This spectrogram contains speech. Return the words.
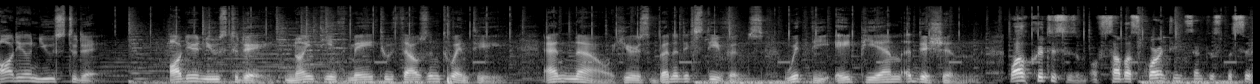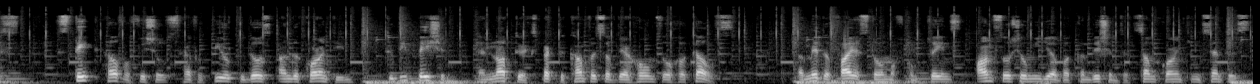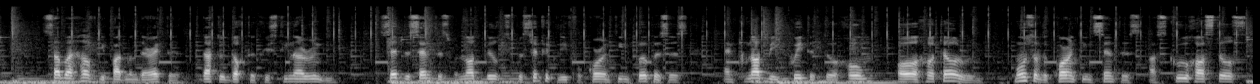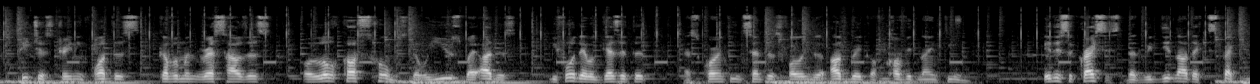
Audio News Today. Audio News Today, 19th May 2020. And now, here's Benedict Stevens with the 8 p.m. edition. While criticism of Sabah's quarantine centers persists, state health officials have appealed to those under quarantine to be patient and not to expect the comforts of their homes or hotels. Amid a firestorm of complaints on social media about conditions at some quarantine centers, Sabah Health Department Director Dr. Dr. Christina Rundi said the centers were not built specifically for quarantine purposes and could not be equated to a home or a hotel room. Most of the quarantine centers are school hostels, teachers' training quarters, government rest houses, or low cost homes that were used by others before they were gazetted as quarantine centers following the outbreak of COVID 19. It is a crisis that we did not expect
